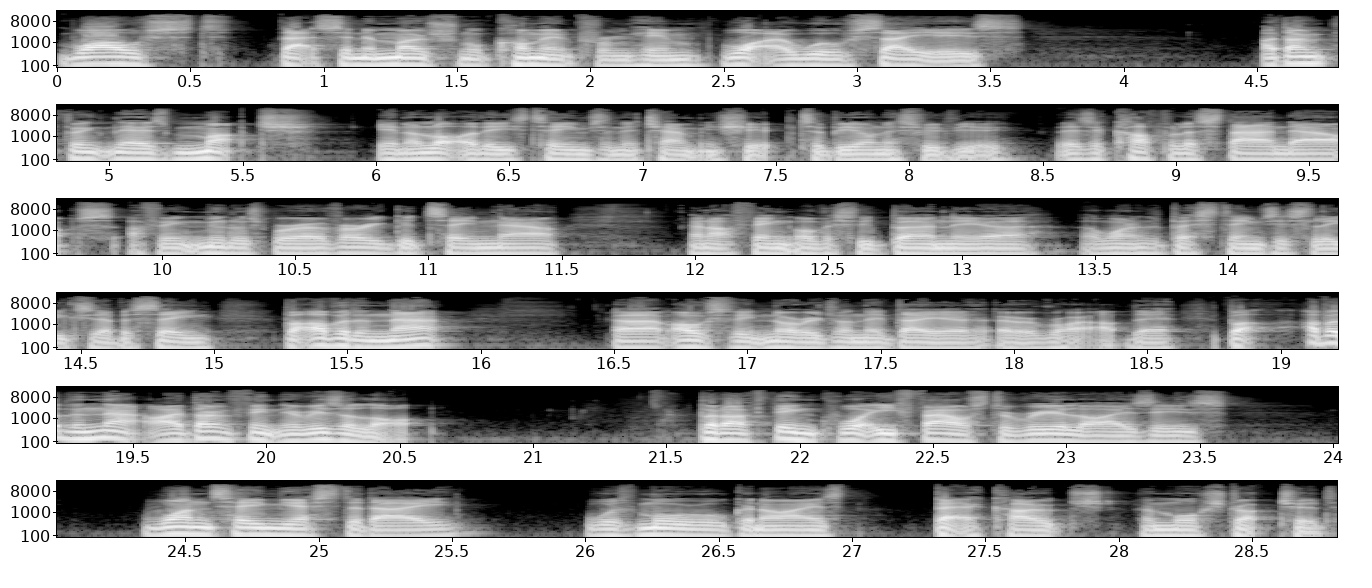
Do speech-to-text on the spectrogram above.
whilst that's an emotional comment from him, what I will say is I don't think there's much in a lot of these teams in the Championship, to be honest with you. There's a couple of standouts. I think Middlesbrough are a very good team now. And I think obviously Burnley are, are one of the best teams this league's ever seen. But other than that, um, I also think Norwich on their day are, are right up there. But other than that, I don't think there is a lot. But I think what he fails to realise is one team yesterday was more organised, better coached, and more structured.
